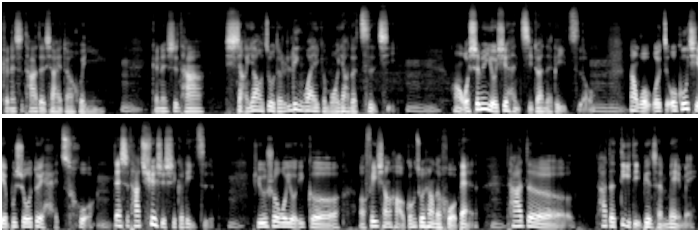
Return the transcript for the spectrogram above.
可能是他的下一段婚姻，嗯，可能是他想要做的另外一个模样的自己，嗯，哦，我身边有一些很极端的例子哦。那我我我姑且不说对还错，但是它确实是个例子。嗯，比如说我有一个呃非常好工作上的伙伴，他的他的弟弟变成妹妹，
